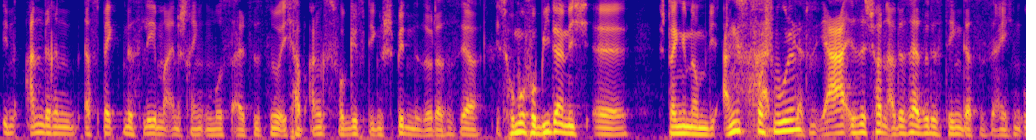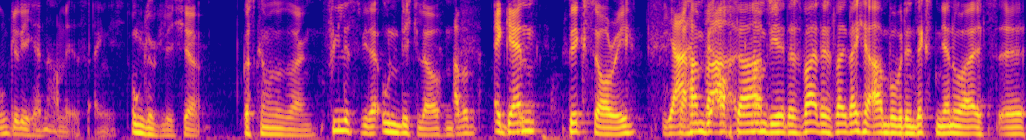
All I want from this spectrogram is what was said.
in anderen Aspekten des Lebens einschränken muss, als es nur, ich habe Angst vor giftigen Spinnen. So, das ist ja. Ist Homophobie da nicht äh, streng genommen die Angst vor Schwulen? Das ja, ist es schon, aber das ist ja so das Ding, dass es eigentlich ein unglücklicher Name ist, eigentlich. Unglücklich, ja. Das kann man so sagen. Vieles wieder undicht gelaufen. Aber again, big sorry. Ja, da haben wir auch, da haben wir, das war der gleiche Abend, wo wir den 6. Januar als äh,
